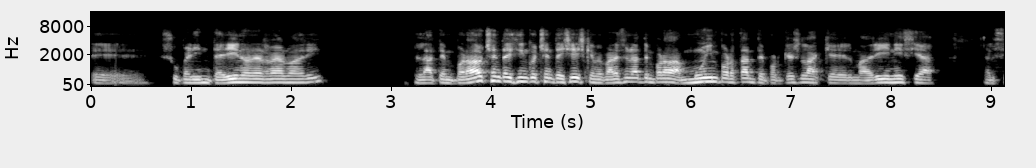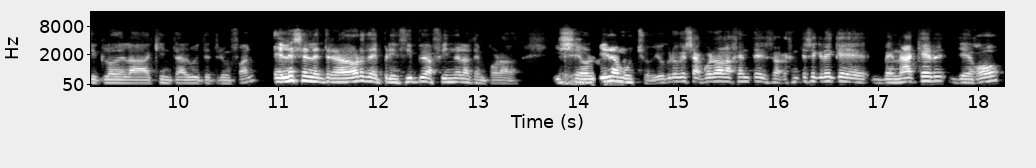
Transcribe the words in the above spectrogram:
eh, súper interino en el Real Madrid, la temporada 85-86, que me parece una temporada muy importante porque es la que el Madrid inicia el ciclo de la quinta lucha triunfal, él es el entrenador de principio a fin de la temporada y se olvida mucho. Yo creo que se acuerda la gente, la gente se cree que Benaker llegó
